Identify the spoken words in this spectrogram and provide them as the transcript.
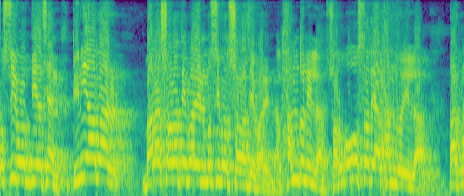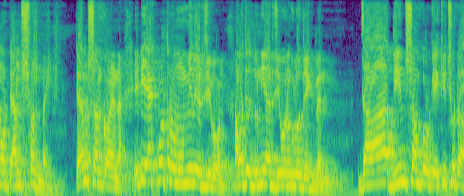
মুসিবত দিয়েছেন, তিনি আবার বালা সরাতে পারেন, মুসিবত সরাতে পারেন। আলহামদুলিল্লাহ, সর্বাবস্থাতে আলহামদুলিল্লাহ, তার কোনো টেনশন নাই। টেনশন করে না। এটি একমাত্র মুমিনের জীবন। আমাদের দুনিয়ার জীবনগুলো দেখবেন। যারা দিন সম্পর্কে কিছুটা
